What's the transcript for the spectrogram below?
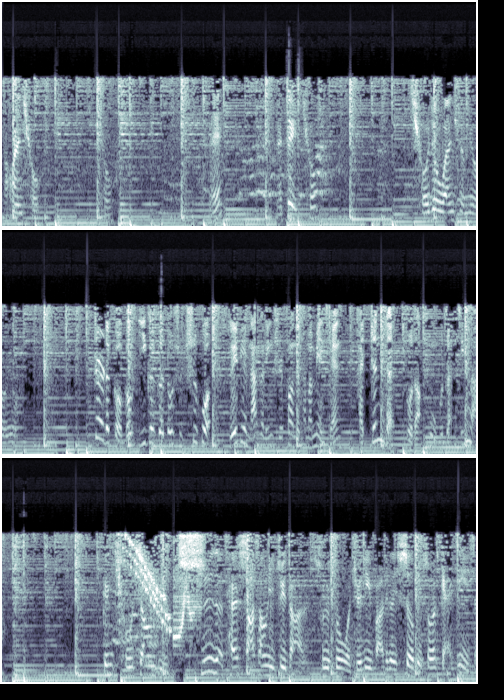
换成球，球，哎，哎，对，球，球就完全没有用。这儿的狗狗一个个都是吃货，随便拿个零食放在它们面前，还真的做到目不转睛了。跟球相比，吃的才杀伤力最大的，所以说我决定把这个设备稍微改进一下。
